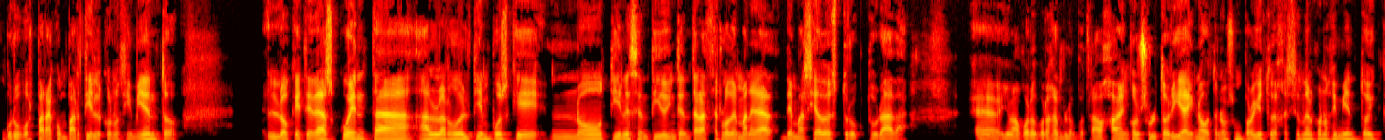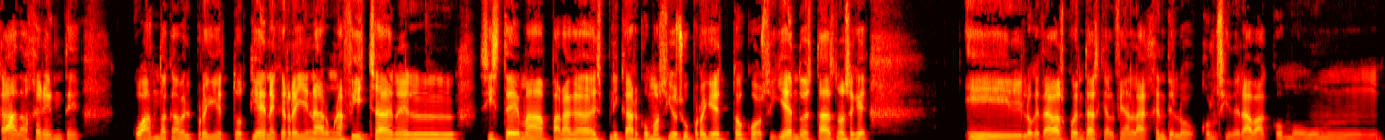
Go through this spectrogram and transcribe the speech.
grupos para compartir el conocimiento, lo que te das cuenta a lo largo del tiempo es que no tiene sentido intentar hacerlo de manera demasiado estructurada. Eh, yo me acuerdo, por ejemplo, pues trabajaba en consultoría y no, tenemos un proyecto de gestión del conocimiento y cada gerente, cuando acabe el proyecto, tiene que rellenar una ficha en el sistema para explicar cómo ha sido su proyecto, consiguiendo estas, no sé qué. Y lo que te dabas cuenta es que al final la gente lo consideraba como un,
